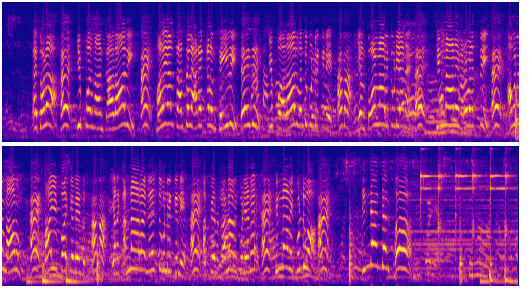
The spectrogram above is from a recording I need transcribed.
ஏய், தோழா. இப்போது நான் ஏய். மலையாள அரசலை அடைக்கலம் செய்து இப்போ அதாவது வந்து கொண்டிருக்கிறேன் ஆமா என் தோழனாருக்குடியான ஏய். சின்னானை வரவழைத்து. அவனும் நானும். தாயை பார்க்க வேண்டும் ஆமா. எனக்கு அண்ணாரா நினைத்து கொண்டிருக்கிறேன். அப்பேற்பட்ட அண்ணா இருக்கக்கூடியான ஏய். சின்னானை கொண்டு வா சின்னந்தர்ப்போ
